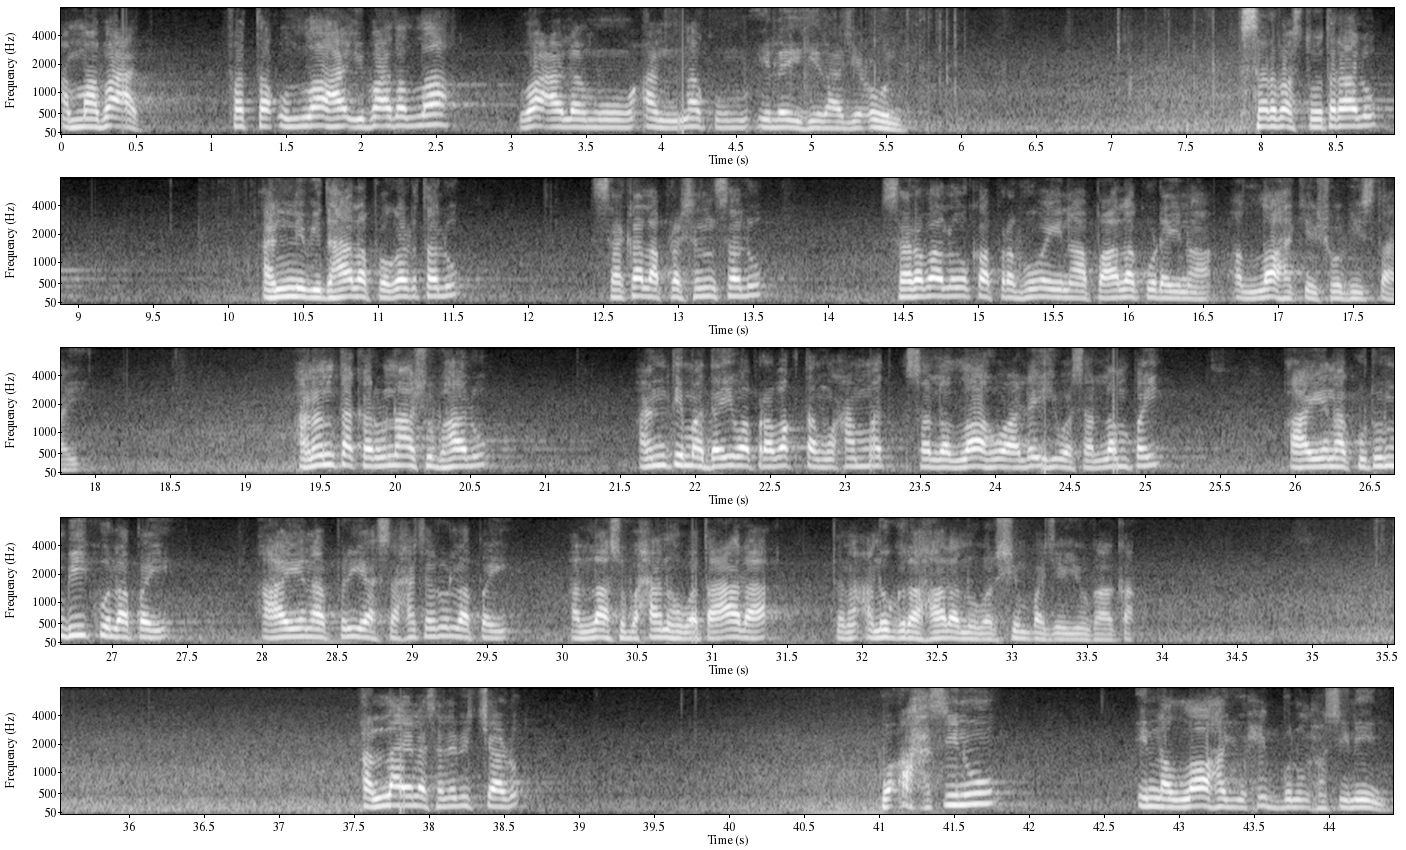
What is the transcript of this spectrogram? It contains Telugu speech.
أما بعد فاتقوا الله عباد الله واعلموا أنكم إليه راجعون. సర్వస్తోత్రాలు అన్ని విధాల పొగడతలు సకల ప్రశంసలు సర్వలోక ప్రభువైన పాలకుడైన అల్లాహకే శోభిస్తాయి. అనంత కరుణా శుభాలు అంతిమ దైవ ప్రవక్త ముహమ్మద్ సల్లల్లాహు అలీహి వసల్లంపై ఆయన కుటుంబీకులపై ఆయన ప్రియ సహచరులపై అల్లా సుబాను వతాల తన అనుగ్రహాలను వర్షింపజేయుగాక. అల్లా ఇలా సెలవిచ్చాడు. వ అహసిను ఇన్ అల్లాహ యుహిబ్బుల్ హసినీన్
